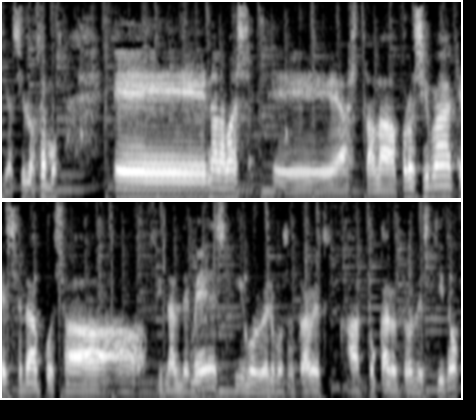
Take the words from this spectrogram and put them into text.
y así lo hacemos. Nada más, hasta la próxima, que será pues a, final de mes y volveremos otra vez a tocar otro destino.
